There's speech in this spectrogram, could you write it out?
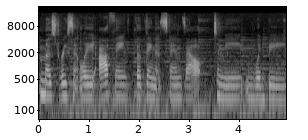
Most recently, I think the thing that stands out to me would be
